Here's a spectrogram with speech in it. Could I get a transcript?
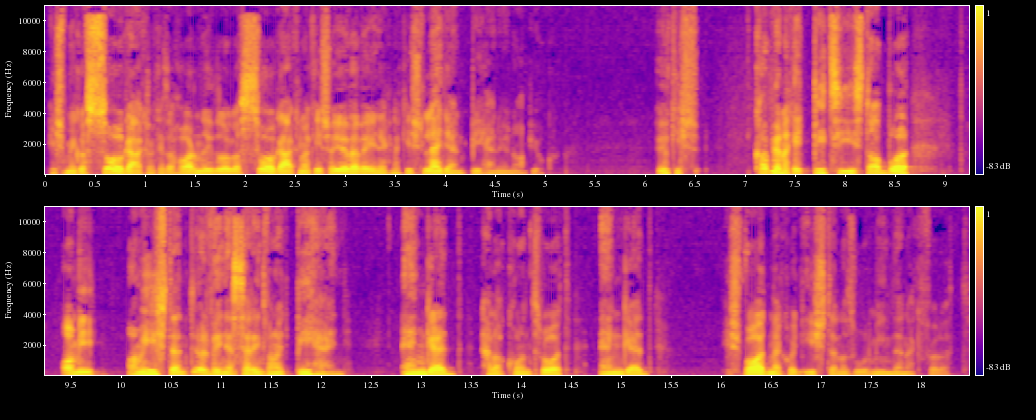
És még a szolgáknak, ez a harmadik dolog, a szolgáknak és a jövevényeknek is legyen pihenő napjuk. Ők is kapjanak egy pici ízt abból, ami, ami Isten törvénye szerint van, hogy pihenj. Engedd el a kontrollt, engedd, és vald meg, hogy Isten az Úr mindenek fölött.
